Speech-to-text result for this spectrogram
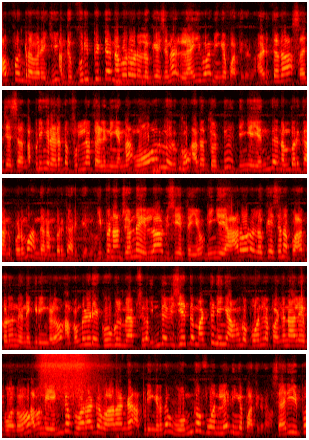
ஆஃப் பண்ற வரைக்கும் அந்த குறிப்பிட்ட நபரோட லொகேஷனை லைவா நீங்க பாத்துக்கலாம் அடுத்ததா சஜஷன் அப்படிங்கிற இடத்த ஃபுல்லா தள்ளினீங்கன்னா மோர்னு இருக்கும். அதை தொட்டு நீங்க எந்த நம்பருக்கு அனுப்பணுமோ அந்த நம்பருக்கு அனுப்பிடலாம். இப்ப நான் சொன்ன எல்லா விஷயத்தையும் நீங்க யாரோட லொகேஷனை பார்க்கணும்னு நினைக்கிறீங்களோ அவங்களுடைய கூகுள் மேப்ஸ்ல இந்த விஷயத்தை மட்டும் நீங்க அவங்க போன்ல பண்ணினாலே போதும். அவங்க எங்க போறாங்க வராங்க அப்படிங்கறத உங்க போன்ல நீங்க பாத்துக்கலாம் சரி இப்போ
